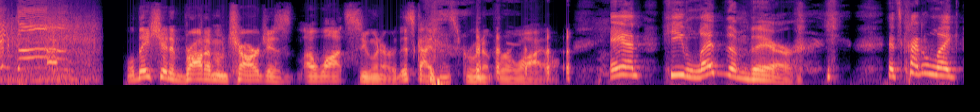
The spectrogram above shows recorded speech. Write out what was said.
ankle! Well, they should have brought him on charges a lot sooner. This guy's been screwing up for a while. And he led them there. it's kind of like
